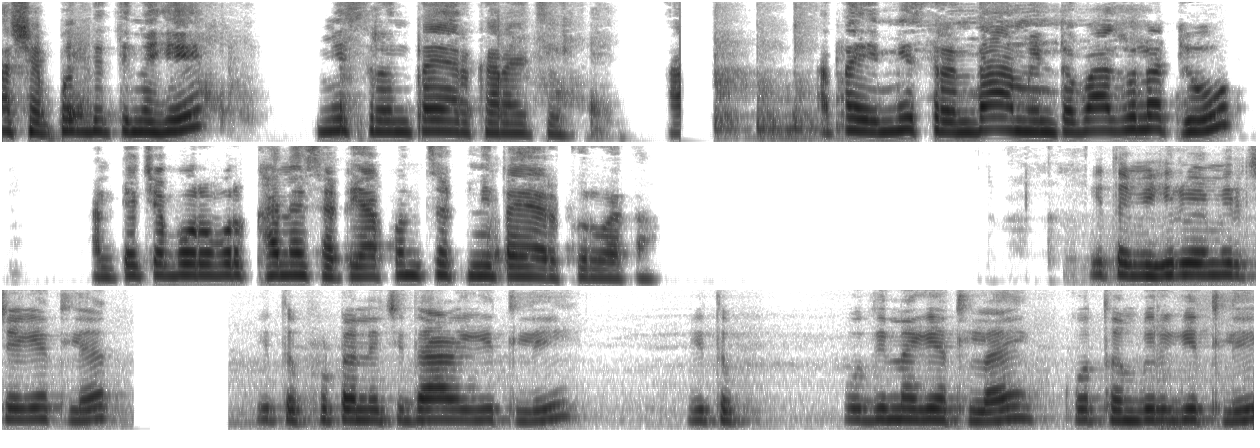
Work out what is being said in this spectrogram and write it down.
अशा पद्धतीने हे मिश्रण तयार करायचं. आता हे मिश्रण दहा मिनिटं बाजूला ठेवू आणि त्याच्या बरोबर खाण्यासाठी आपण चटणी तयार करू आता. इथं मी हिरव्या मिरच्या घेतल्यात. इथं फुटाण्याची डाळ घेतली. इथं पुदिना घेतलाय कोथिंबीर घेतली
